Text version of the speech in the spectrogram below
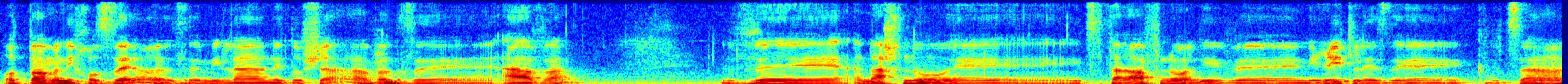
עוד פעם אני חוזר, זו מילה נדושה, אבל זה אהבה. ואנחנו uh, הצטרפנו, אני ונירית, לאיזה קבוצה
